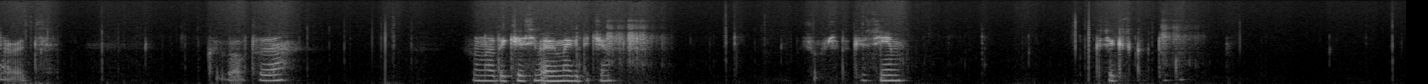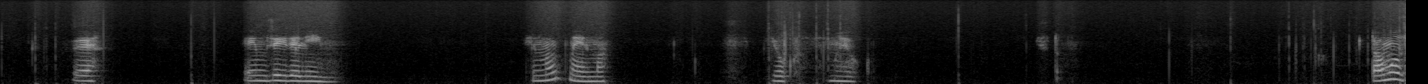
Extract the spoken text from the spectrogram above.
Evet. 46. Şunları da keseyim evime gideceğim. Şöyle de keseyim. 48 49. Ve evimize gidelim. Elma yok mu elma? Yok. Elma yok. Şurada. Damız.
